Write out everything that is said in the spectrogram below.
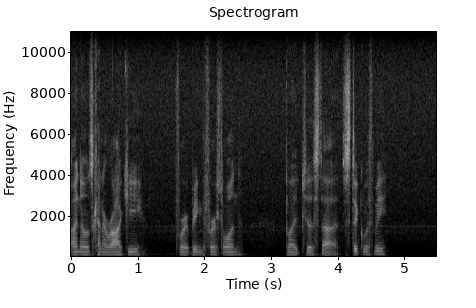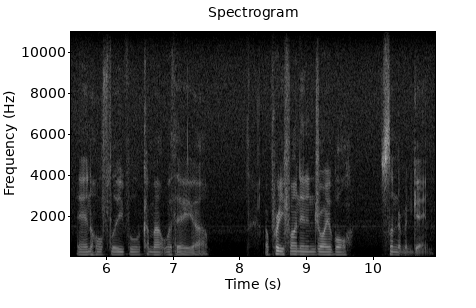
I know it's kind of rocky for it being the first one, but just uh, stick with me, and hopefully we'll come out with a uh, a pretty fun and enjoyable Slenderman game.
